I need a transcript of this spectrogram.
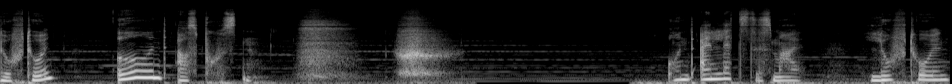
Luft holen und auspusten. Und ein letztes Mal Luft holen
